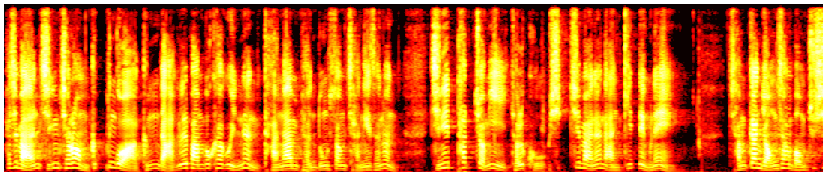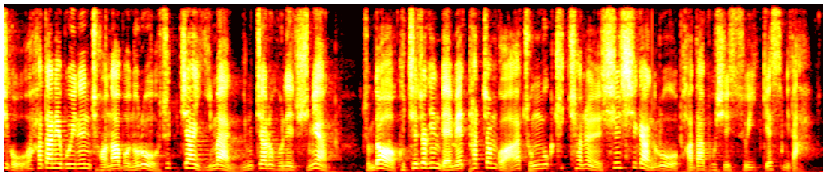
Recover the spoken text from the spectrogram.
하지만 지금처럼 급등과 급락을 반복하고 있는 강한 변동성 장에서는 진입 타점이 결코 쉽지만은 않기 때문에 잠깐 영상 멈추시고 하단에 보이는 전화번호로 숫자 2만 문자로 보내주시면 좀 더 구체적인 매매 타점과 종목 추천을 실시간으로 받아보실 수 있겠습니다.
